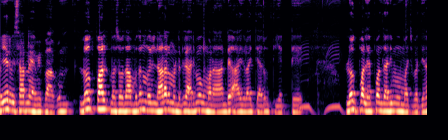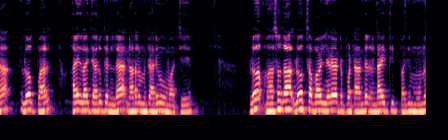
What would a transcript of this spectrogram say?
உயர் விசாரணை அமைப்பாகும். லோக்பால் மசோதா முதன் முதலில் நாடாளுமன்றத்தில் அறிமுகமான ஆண்டு ஆயிரத்தி தொள்ளாயிரத்தி அறுபத்தி எட்டு. லோக்பால் எப்போ வந்து அறிமுகமாச்சு பார்த்தீங்கன்னா லோக்பால் ஆயிரத்தி தொள்ளாயிரத்தி அறுபத்தி ரெண்டில் நாடாளுமன்றத்தில் அறிமுகமாச்சு. லோ மசோதா லோக்சபாவில் நிறைவேற்றப்பட்ட ஆண்டு ரெண்டாயிரத்தி பதிமூணு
